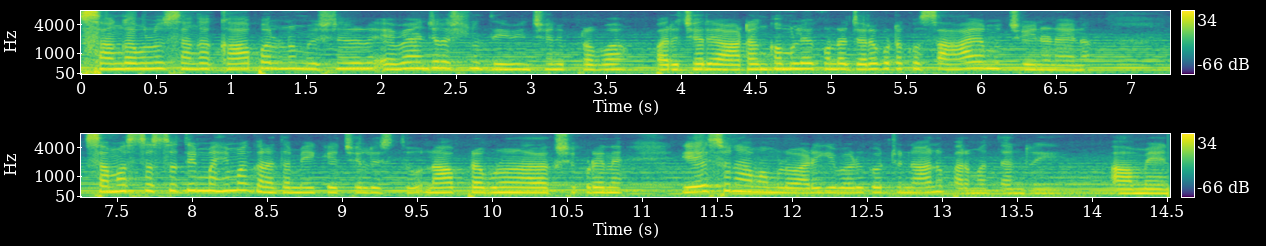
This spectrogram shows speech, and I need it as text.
సంఘములు సంఘ కాపలను మిషనరీలను ఎవాంజలిస్టులను దీవించండి ప్రభా. పరిచర్య ఆటంకం లేకుండా జరుగుటకు సహాయం చేయను నాయన. సమస్త స్థుతి మహిమ ఘనత మీకే చెల్లిస్తూ నా ప్రభును నా రక్షకుడైన యేసునామంలో అడిగి వేడుకుంటున్నాను పరమ తండ్రి. ఆమెన్.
